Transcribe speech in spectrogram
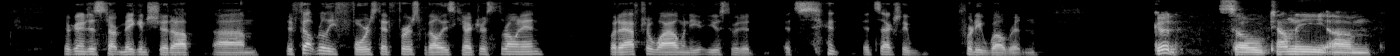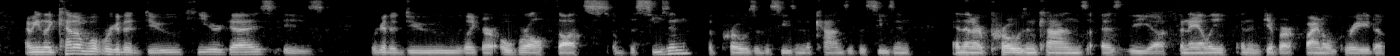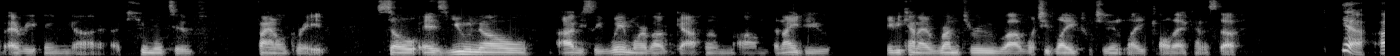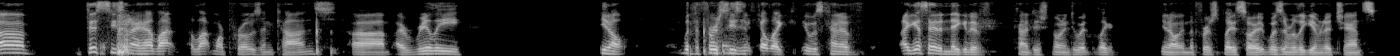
they're going to just start making shit up. Um, it felt really forced at first with all these characters thrown in, but after a while, when you get used to it, it it's it's actually pretty well written. Good. So tell me, um, I mean, like, kind of what we're gonna do here, guys, is we're gonna do like our overall thoughts of the season, the pros of the season, the cons of the season, and then our pros and cons as the uh, finale, and then give our final grade of everything, uh, a cumulative final grade. So, as you know, obviously, way more about Gotham um, than I do. Maybe kind of run through uh, what you liked, what you didn't like, all that kind of stuff. Yeah, um, this season I had a lot, a lot more pros and cons. Um, I really, you know, with the first season, it felt like it was kind of. I guess I had a negative connotation going into it, like you know, in the first place, so I wasn't really given a chance.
